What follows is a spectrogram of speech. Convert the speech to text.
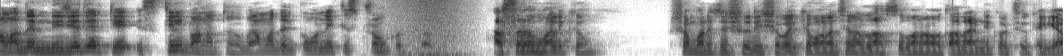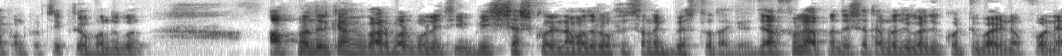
আমাদের নিজেদেরকে স্কিল বানাতে হবে। আমাদেরকে অনেক স্ট্রং করতে হবে। আসসালামু আলাইকুম। সম্মানিত সুদী সবাই কেমন আছেন? আল্লাহ সুবাহ তালার নিকট সুখে জ্ঞাপন করছি। প্রিয় বন্ধুগণ, আপনাদেরকে আমি বারবার বলেছি, বিশ্বাস করেন, আমাদের অফিস অনেক ব্যস্ত থাকে। যার ফলে আপনাদের সাথে আমরা যোগাযোগ করতে পারি না ফোনে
